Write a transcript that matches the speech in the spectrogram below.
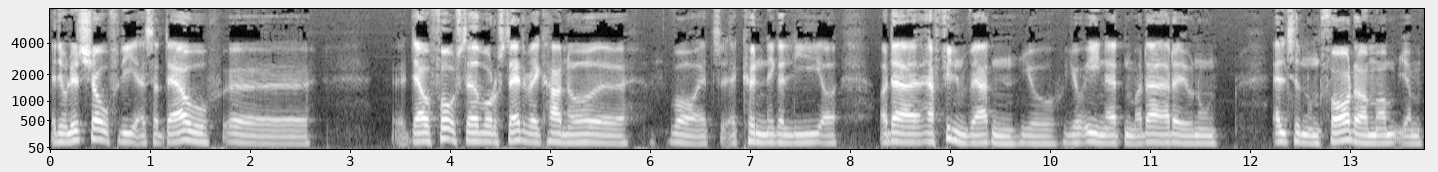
at det var lidt sjovt, fordi altså, der er jo, øh, der er jo få steder, hvor du stadigvæk har noget, øh, hvor at, at kønnen ikke er lige, og, og der er filmverdenen jo, jo en af dem, og der er der jo nogle, altid nogle fordomme om, jamen,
